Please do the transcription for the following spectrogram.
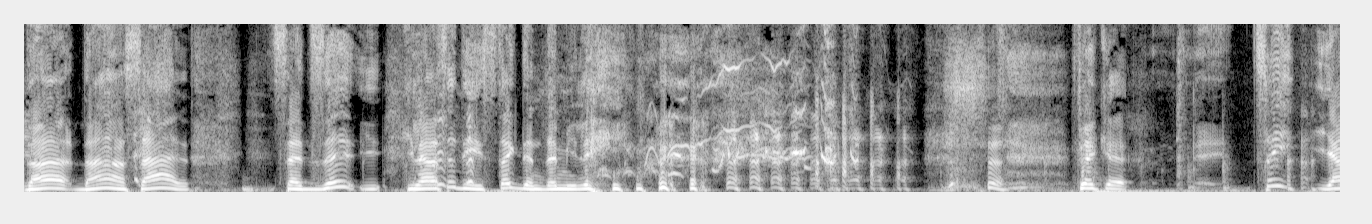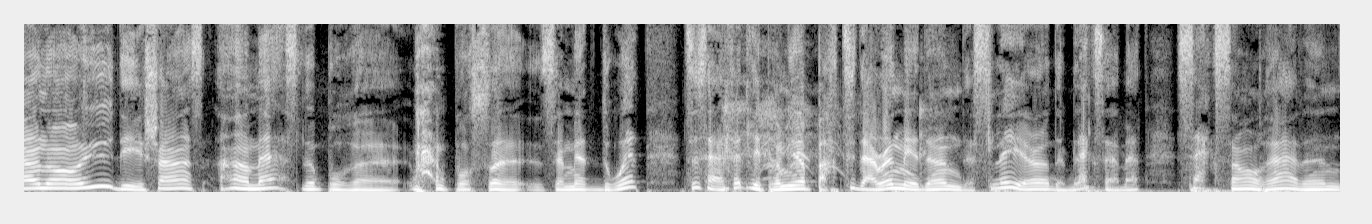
dans, dans la salle. Ça disait qu'il lançait des steaks d'une demi-livre. fait que tu sais, il y en a eu des chances en masse là, pour, euh, pour se, se mettre douette. Tu sais, ça a fait les premières parties d'Iron Maiden, de Slayer, de Black Sabbath, Saxon, Raven,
